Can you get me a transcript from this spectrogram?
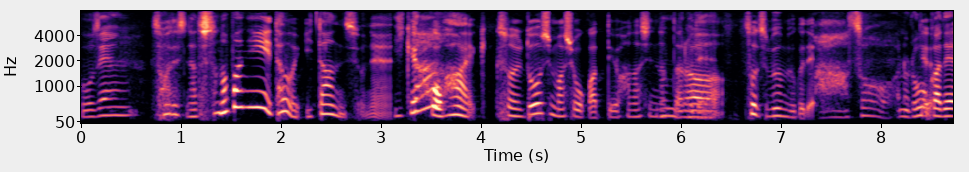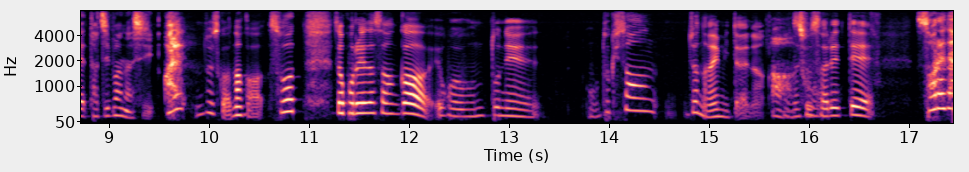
当然。そうですね。私その場に多分いたんですよね。結構はい。それどうしましょうかっていう話になったらそうです文福で。ああそう。あの廊下で立ち話。あれ？本当ですか？なんか座っじゃ是枝さんが「いやこれ本当ね本木さんじゃない?」みたいなあ話をされて「それだ!」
